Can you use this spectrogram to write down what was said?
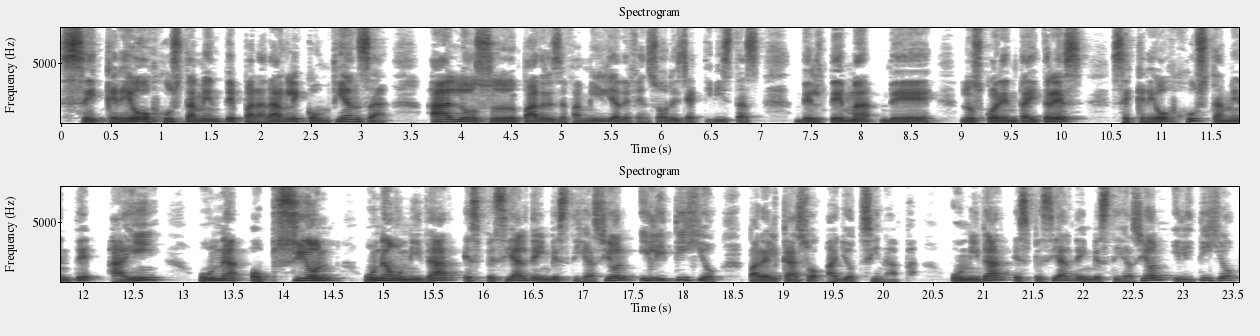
se creó justamente para darle confianza a los eh, padres de familia, defensores y activistas del tema de los 43, se creó justamente ahí una opción, una unidad especial de investigación y litigio para el caso Ayotzinapa. Unidad Especial de Investigación y Litigio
